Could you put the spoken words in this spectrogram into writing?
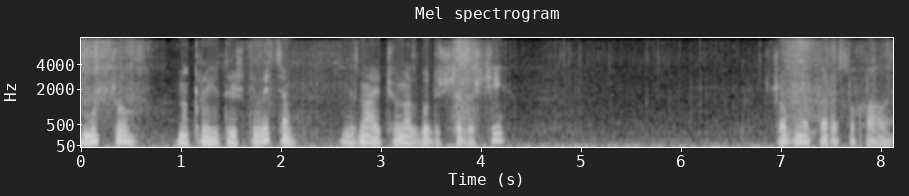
тому що накрию трішки лицям. Не знаю, чи в нас будуть ще дощі, щоб не пересухали.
